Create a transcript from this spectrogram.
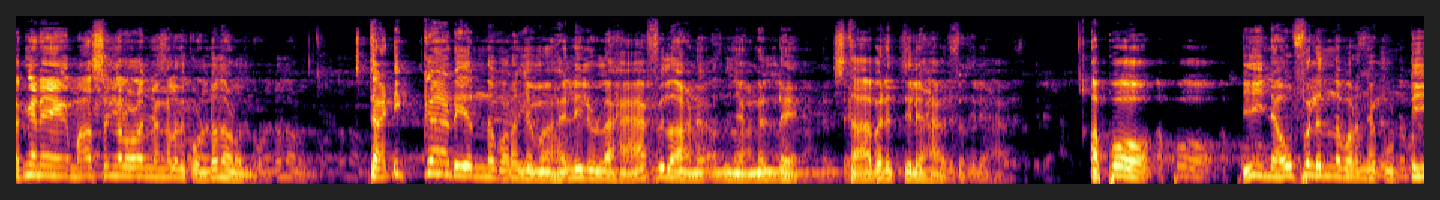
അങ്ങനെ മാസങ്ങളോളം ഞങ്ങളത് കൊണ്ടു നടന്നു. തടിക്കാട് എന്ന് പറഞ്ഞ മഹലിലുള്ള ഹാഫിദാണ് അന്ന് ഞങ്ങളുടെ സ്ഥാപനത്തിലെ ഹാഫിദ്. അപ്പോ ഈ നൗഫൽ എന്ന് പറഞ്ഞ കുട്ടി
